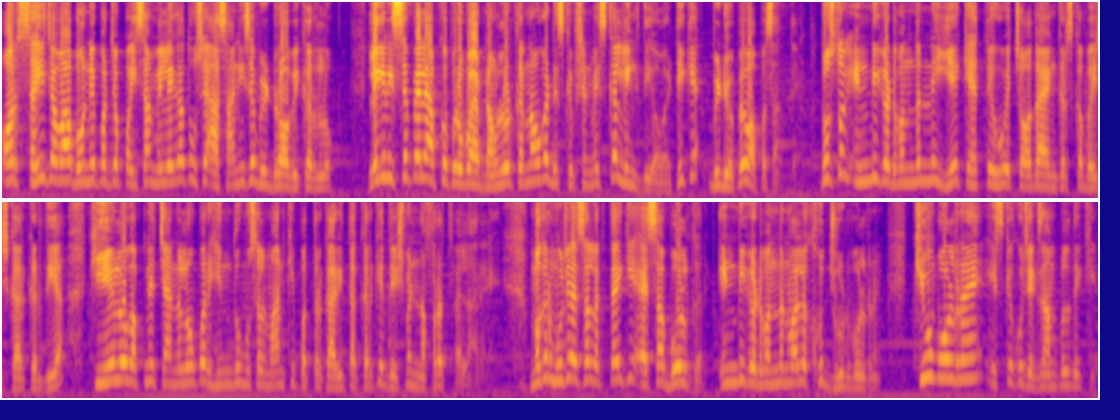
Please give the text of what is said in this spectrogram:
और सही जवाब होने पर जब पैसा मिलेगा तो उसे आसानी से विड्रॉ भी कर लो। लेकिन इससे पहले आपको प्रोबो ऐप डाउनलोड करना होगा डिस्क्रिप्शन में इसका लिंक दिया हुआ है, ठीक है? वीडियो पे वापस आते हैं। दोस्तों इंडी गठबंधन ने यह कहते हुए चौदह एंकर्स का बहिष्कार कर दिया कि ये लोग अपने चैनलों पर हिंदू, मुसलमान की पत्रकारिता करके देश में नफरत फैला रहे हैं। मगर मुझे ऐसा लगता है कि ऐसा बोलकर इंडी गठबंधन वाले खुद झूठ बोल रहे हैं। क्यों बोल रहे हैं? इसके कुछ एग्ज़ाम्पल देखिए।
